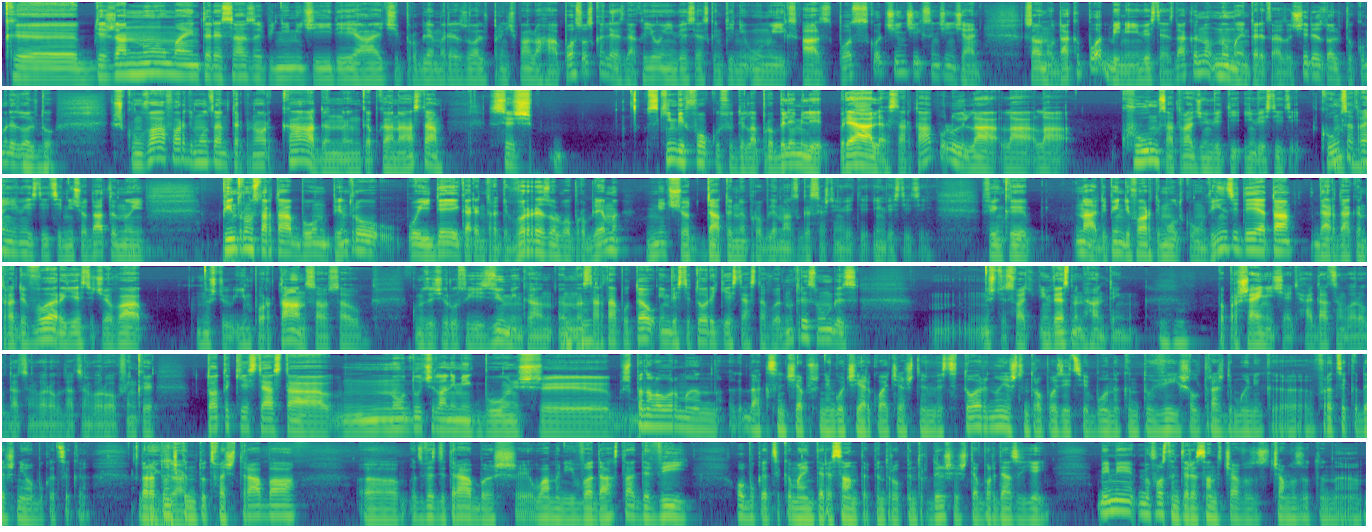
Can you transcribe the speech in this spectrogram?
că deja nu mai interesează pe nimic ce idee ai, ce problemă rezolvi, principalul, aha, poți să o scalezi, dacă eu investesc în tine 1x azi, poți să scot 5x în 5 ani, sau nu, dacă pot, bine, investesc, dacă nu, nu mă interesează, și rezolvi tu, cum rezolvi mm-hmm. tu, și cumva foarte mulți antreprenori cad în, în capcana asta, să-și schimbi focusul de la problemele reale a startup-ului la, la, la cum să atragi investiții. Cum să atragi investiții? Niciodată nu-i pentru un startup bun, pentru o idee care într-adevăr rezolvă o problemă, niciodată nu e problema să găsești investiții. Fiindcă, na, depinde foarte mult cum vinzi ideea ta, dar dacă într-adevăr este ceva, nu știu, important sau, sau cum zice rusul, izuminca în, în uh-huh. startup-ul tău, investitorii chestia asta văd. Nu trebuie să umbli nu știu, să faci investment hunting, uh-huh. păprășainici, hai dați-mi vă rog, dați-mi vă rog, dați-mi vă rog, fiindcă toată chestia asta nu duce la nimic bun și... Și până la urmă, dacă să începi și negocieri cu acești investitori, nu ești într-o poziție bună când tu vii și îl tragi de mâini că frățică, dă și o bucățică. Dar exact. atunci când tu îți faci treaba, uh, îți vezi de treabă și oamenii văd asta, devii o bucățică mai interesantă pentru, pentru dânsi și te abordează ei. Mie mi-a fost interesant ce, a văzut, ce am văzut în, uh,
